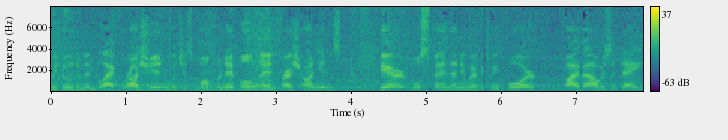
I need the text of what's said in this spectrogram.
We do them in black Russian, which is pumpernickel and fresh onions. Here we'll spend anywhere between four, five hours a day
